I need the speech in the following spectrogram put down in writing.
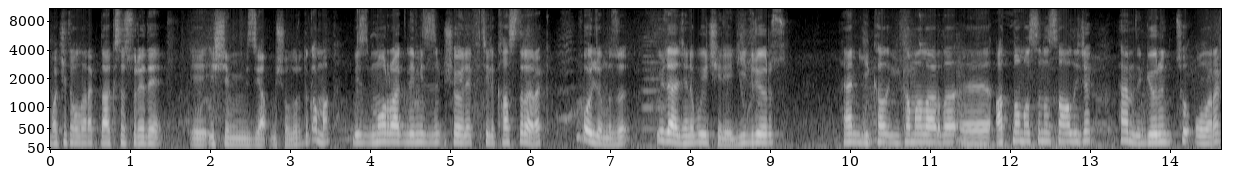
Vakit olarak daha kısa sürede e, işlemimizi yapmış olurduk ama biz mor raglemizi şöyle fitili kastırarak folyomuzu güzelce bu içeriye giydiriyoruz. Hem yıka, yıkamalarda e, atmamasını sağlayacak hem de görüntü olarak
